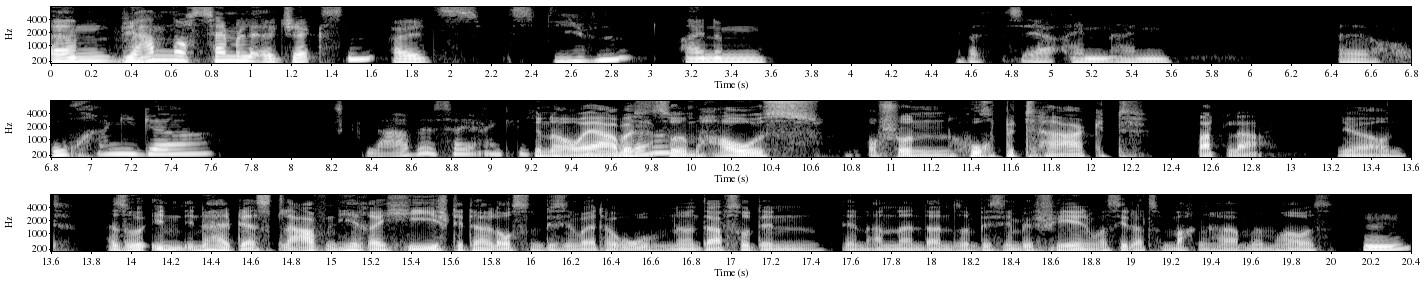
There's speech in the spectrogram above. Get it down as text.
Ähm, wir haben noch Samuel L. Jackson als Steven, einem, was ist er, ein, ein äh, hochrangiger Sklave ist er ja eigentlich? Genau, er arbeitet oder? so im Haus, auch schon hochbetagt. Butler. Ja, und also in, innerhalb der Sklavenhierarchie steht er halt auch so ein bisschen weiter oben ne, und darf so den, den anderen dann so ein bisschen befehlen, was sie da zu machen haben im Haus. Mhm.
